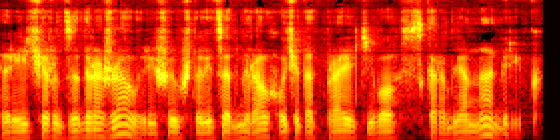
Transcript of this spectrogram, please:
Ричард задрожал, решив, что вице-адмирал хочет отправить его с корабля на берег.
